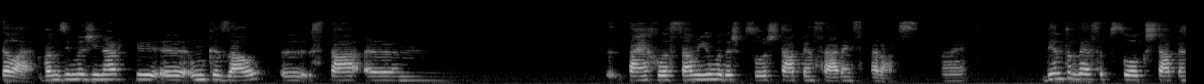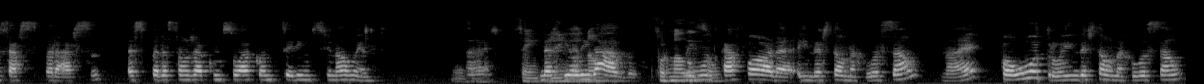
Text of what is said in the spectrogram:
Sei lá, vamos imaginar que uh, um casal uh, está, um, está em relação e uma das pessoas está a pensar em separar-se, não é? Dentro dessa pessoa que está a pensar separar-se, a separação já começou a acontecer emocionalmente. Exato. É? Sim, na realidade, no mundo cá fora ainda estão na relação, não é? Para o outro ainda estão na relação,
